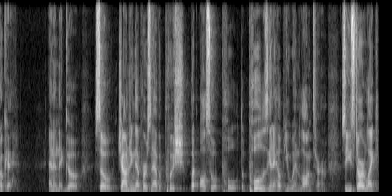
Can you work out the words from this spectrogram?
okay. And then they go. So challenging that person to have a push, but also a pull. The pull is going to help you win long term. So you start like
